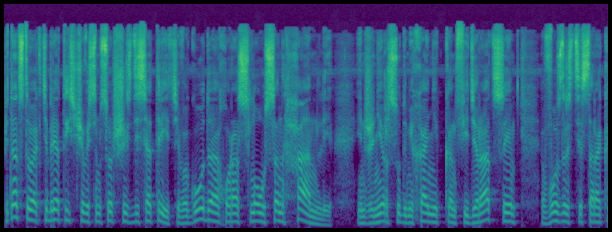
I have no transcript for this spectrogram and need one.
15 октября 1863 года Хорас Лоусон Ханли, инженер-судомеханик Конфедерации, в возрасте 40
